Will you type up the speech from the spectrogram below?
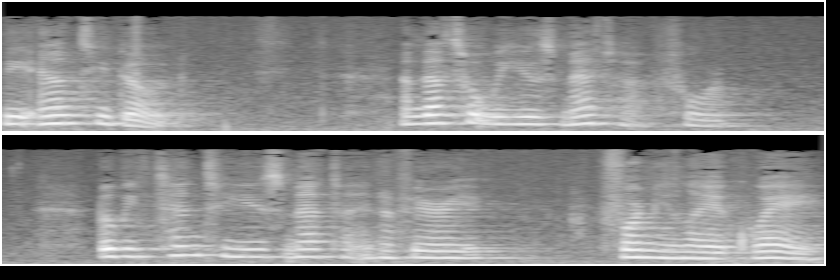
the antidote and that's what we use metta for. But we tend to use metta in a very formulaic way.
